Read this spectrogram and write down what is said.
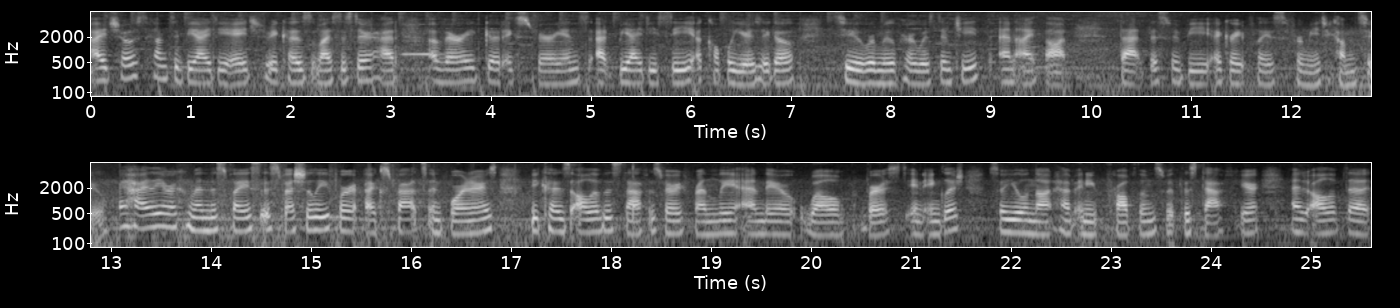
I chose to come to BIDH because my sister had a very good experience at BIDC a couple years ago to remove her wisdom teeth and I thought that this would be a great place for me to come to. I highly recommend this place, especially for expats and foreigners, because all of the staff is very friendly and they're well versed in English, so you will not have any problems with the staff here, and all of the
